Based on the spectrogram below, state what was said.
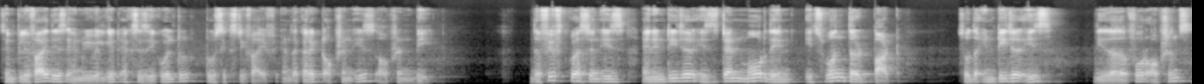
Simplify this and we will get x is equal to 265 and the correct option is option B. The fifth question is an integer is 10 more than its one third part. So the integer is these are the four options.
